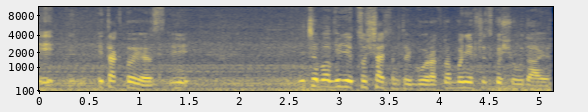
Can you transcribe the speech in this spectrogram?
I, i, i tak to jest. I, i trzeba wiedzieć, co siać na tych górach, no bo nie wszystko się udaje.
